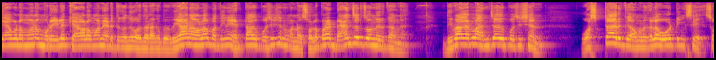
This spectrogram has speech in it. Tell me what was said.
கேவலமான முறையில் கேவலமான இடத்துக்கு வந்து வந்துடுறாங்க. இப்போ வியானாவெலாம் பார்த்தீங்கன்னா எட்டாவது பொசிஷன் பண்ண சொல்லப்போனால் டான்சர் ஜோனில் இருக்காங்க. திவாகர்லாம் அஞ்சாவது பொசிஷன் ஒஸ்ட்டாக இருக்குது அவங்களுக்கெல்லாம் ஓட்டிங்ஸே. ஸோ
